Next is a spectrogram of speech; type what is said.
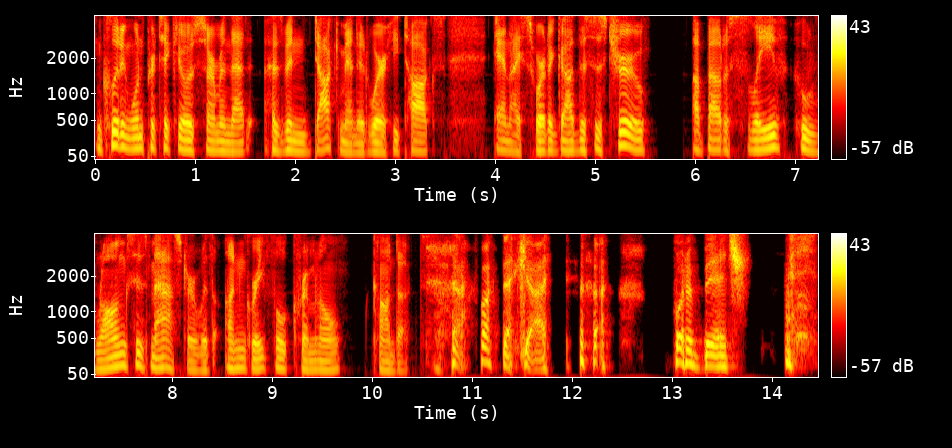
including one particular sermon that has been documented where he talks, and I swear to God, this is true, about a slave who wrongs his master with ungrateful criminal conduct. Fuck that guy. what a bitch.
